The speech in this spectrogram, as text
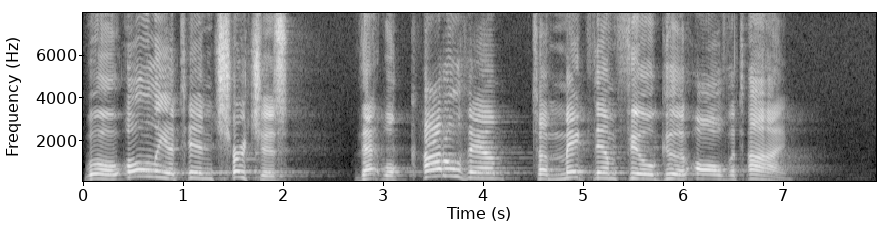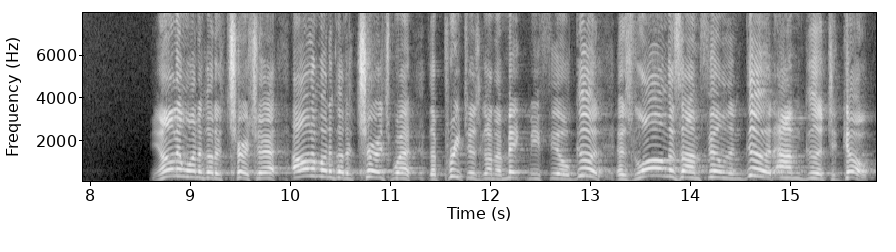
will only attend churches that will coddle them to make them feel good all the time. You only want to go to church. I only want to go to church where the preacher is going to make me feel good. As long as I'm feeling good, I'm good to go.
